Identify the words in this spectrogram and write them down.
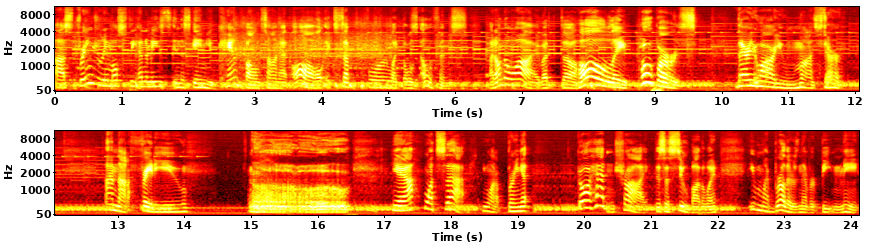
Uh, strangely, most of the enemies in this game you can't bounce on at all, except for, like, those elephants. I don't know why, but, uh, holy poopers! There you are, you monster! I'm not afraid of you. Yeah, what's that? You want to bring it? Go ahead and try. This is Sue, by the way. Even my brother's never beaten me.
